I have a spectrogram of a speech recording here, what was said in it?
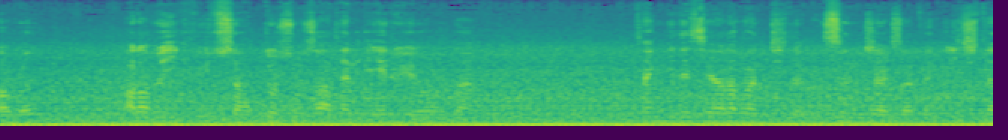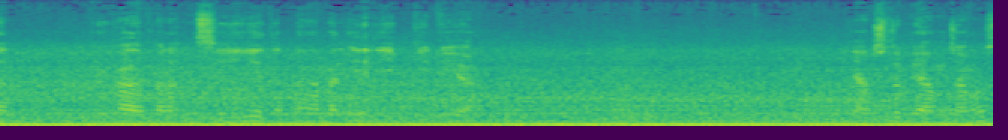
abi. Araba 2-3 saat dursun zaten eriyor orada. Sen gidesi arabanın içinde ısınacak zaten içten yukarı falan ısıyı yedin hemen eriyip gidiyor. Yaşlı bir amcamız.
